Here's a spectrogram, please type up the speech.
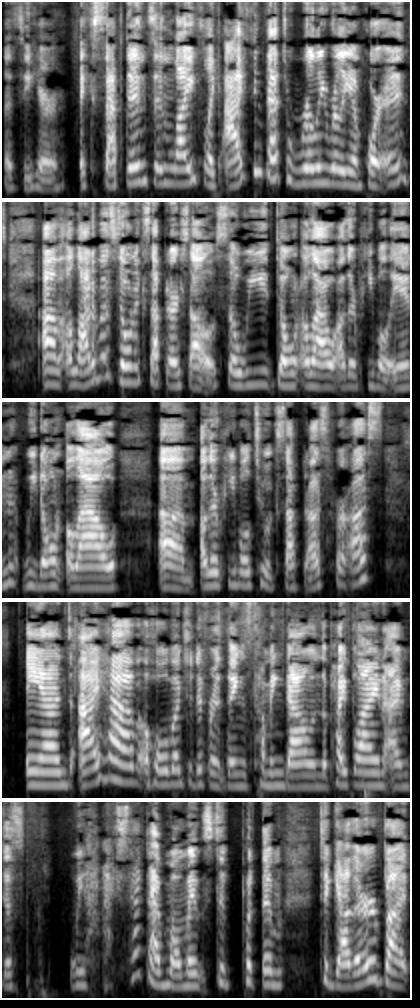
let's see here acceptance in life. Like i think that's really really important. Um, a lot of us don't accept ourselves so we don't allow other people in. We don't allow um, other people to accept us for us and I have a whole bunch of different things coming down the pipeline. I'm just we I just have to have moments to put them together. But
